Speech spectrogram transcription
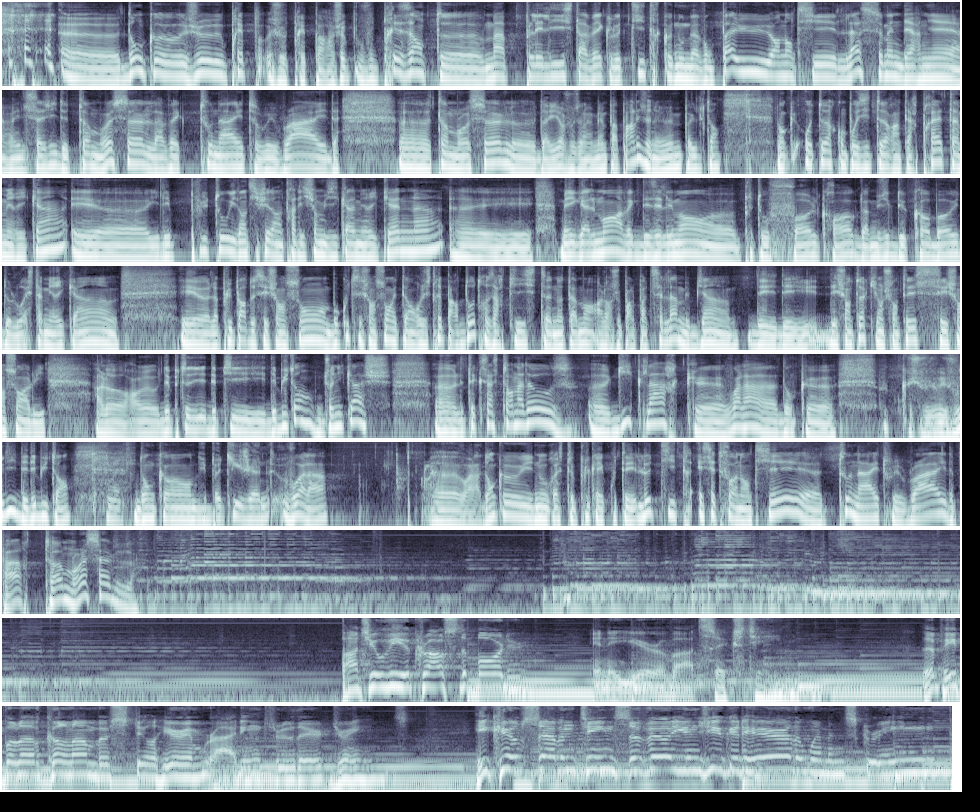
Euh, donc, euh, je, prépa- je prépare, je vous présente euh, ma playlist avec le titre que nous n'avons pas eu en entier la semaine dernière. Il s'agit de Tom Russell avec Tonight We Ride. Euh, Tom Russell, d'ailleurs, je vous en ai même pas parlé, je n'avais même pas eu le temps. Donc, auteur, compositeur, interprète américain, et euh, il est plutôt identifié dans la tradition musicale américaine, et- mais également avec des éléments plutôt folk, rock, de la musique de cowboy, de l'Ouest américain. euh, Et euh, la plupart de ses chansons, beaucoup de ses chansons ont été enregistrées par d'autres artistes, notamment, alors je parle pas de celle-là, mais bien des, des- des chanteurs qui ont chanté ses chansons à lui. Alors, euh, des, petits, des petits débutants, Johnny Cash, euh, les Texas Tornadoes, euh, Guy Clark, euh, voilà, donc, je, je vous dis, des débutants. Ouais. Donc, en Des petits jeunes. voilà. Euh, voilà, donc euh, il nous reste plus qu'à écouter le titre et cette fois en entier, euh, Tonight We Ride par Tom Russell. Pancho V across the border in the year of odd 16. The people of Columbus still hear him riding through their dreams. He killed 17 civilians, you could hear the women scream.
